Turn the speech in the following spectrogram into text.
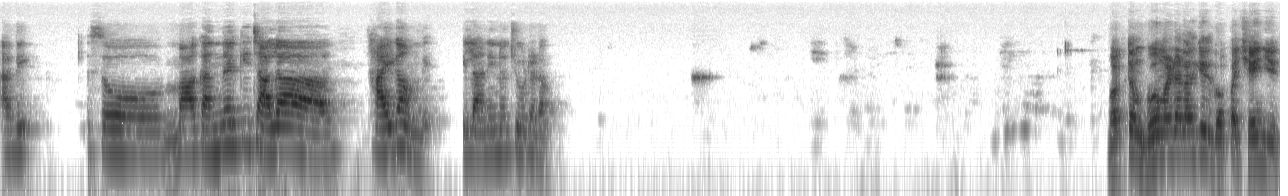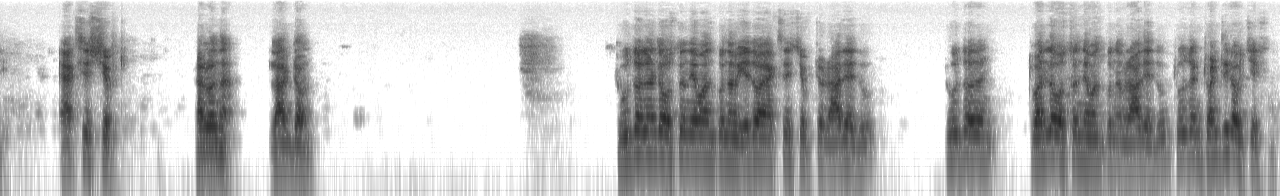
అది. సో మాకందరికి చాలా హాయిగా ఉంది ఇలా నిన్ను చూడడం. మొత్తం భూమండలానికి ఇది గొప్ప చేంజ్ ఇది. Axis shift corona lockdown two thousand వస్తుందేమో అనుకున్నాం. ఏదో యాక్సిస్ షిఫ్ట్ రాలేదు. టూ థౌజండ్ ట్వెల్వ్లో వస్తుందేమో అనుకున్నాం. రాలేదు. టూ థౌజండ్ ట్వంటీలో వచ్చేసింది.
